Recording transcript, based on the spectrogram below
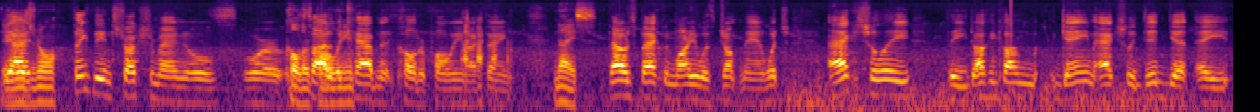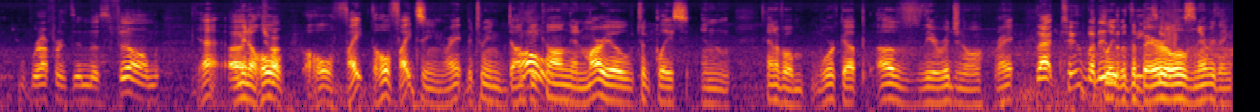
the Yeah, I- original? I think the instruction manuals or Called the side of the cabinet called her Pauline. I think. Nice. That was back when Mario was Jumpman, which actually the Donkey Kong game actually did get a reference in this film. Yeah, I Uh, mean a whole a whole fight, the whole fight scene, right, between Donkey Oh. Kong and Mario took place in kind of a workup of the original, right? That too, but in Played the, with the barrels and everything.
